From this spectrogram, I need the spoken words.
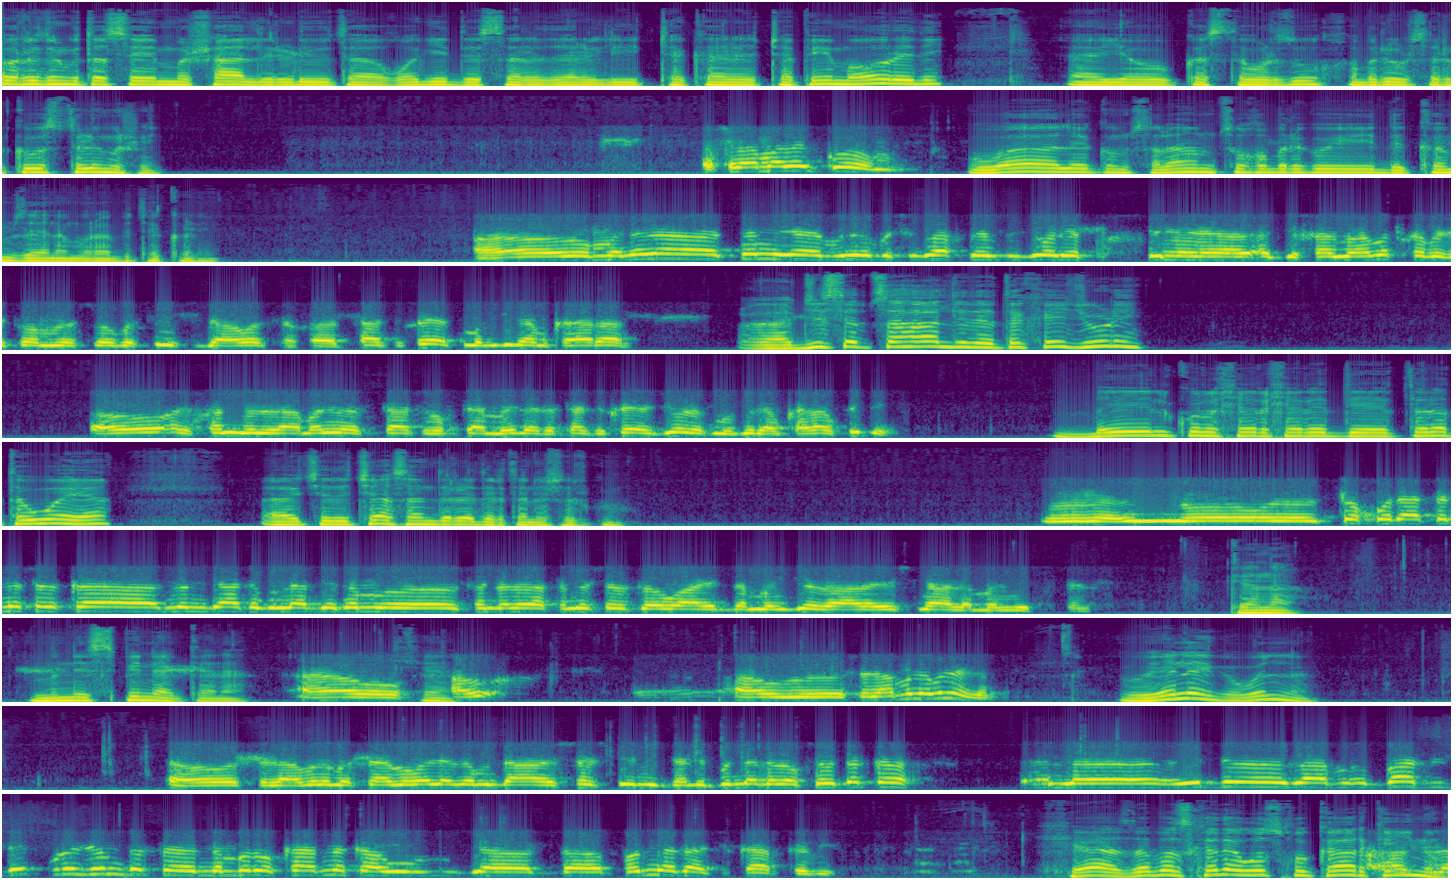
اوریدونکو تاسو مشال ریډیو ته غوږی د سردرلی ټکر ټپې مور دی یو کس ته ورزو خبرې ورسره کو ستړي مشي السلام علیکم وعلیکم سلام څو خبرې کوي د کم ځای نه مرابطه کړي او مننه څنګه به شو وخت ته جوړې د خان محمد خبرې کوم له سو بسې دا ورڅخه تاسو خیر ملګري همکاران جسب څه حال دي ته خې جوړي او الحمدلله مننه ستاسو روغتیا مې ده تاسو خیر جوړ اوس ملګري همکاران ښه دي بالکل خیر خیر دې تر ته وایا چې د چا سندره درته نشر کو نو ته خو راته نشر کا نن دا د ګلاب بیگم سندره راته نشر کا وای د منګي غاړه شنه لمن نشته کنه من سپینه کنه او او او سلامونه ولګم ویلګ ولنه او سلامونه مساګ ولګم دا سر سي می ټلیفون نه غوښته دته له دا بعد د پروژم د نمبر او کار نه کاوه بیا د پرنه دا کار کوي ښه زه بس خله اوس خو کار کینو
